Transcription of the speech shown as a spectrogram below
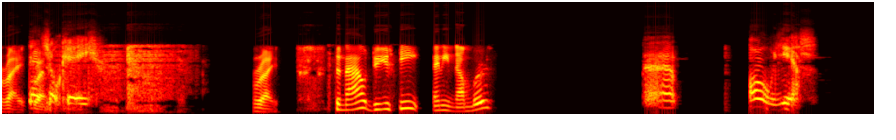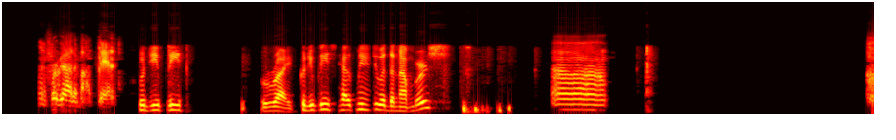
Right, that's right, okay. right. So now, do you see any numbers? Uh, oh, yes. I forgot about that. Could you please? Right. Could you please help me with the numbers? Uh,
